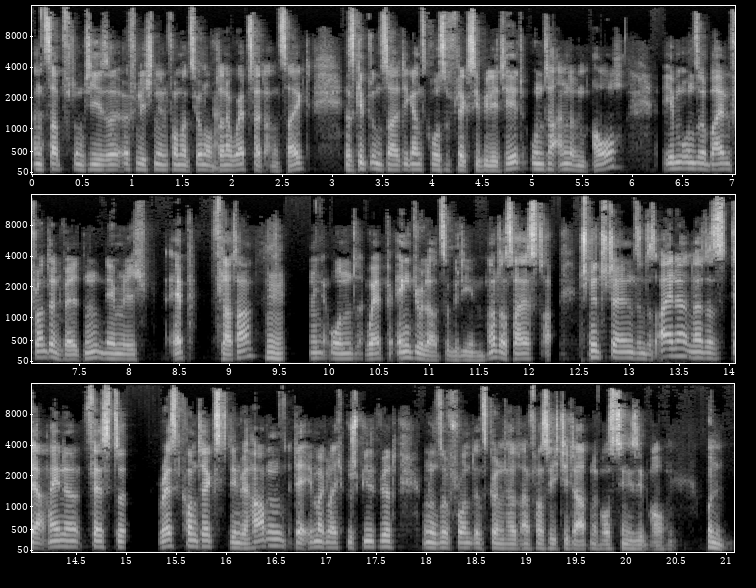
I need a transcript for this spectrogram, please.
anzapft und diese öffentlichen Informationen auf deiner Website anzeigt. Das gibt uns halt die ganz große Flexibilität, unter anderem auch eben unsere beiden Frontend-Welten, nämlich App, Flutter, hm und Web Angular zu bedienen. Ne? Das heißt, Schnittstellen sind das eine, ne? das ist der eine feste REST-Kontext, den wir haben, der immer gleich bespielt wird und unsere Frontends können halt einfach sich die Daten rausziehen, die sie brauchen. Und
